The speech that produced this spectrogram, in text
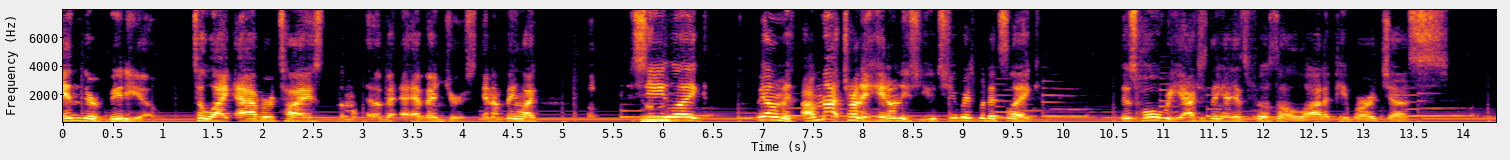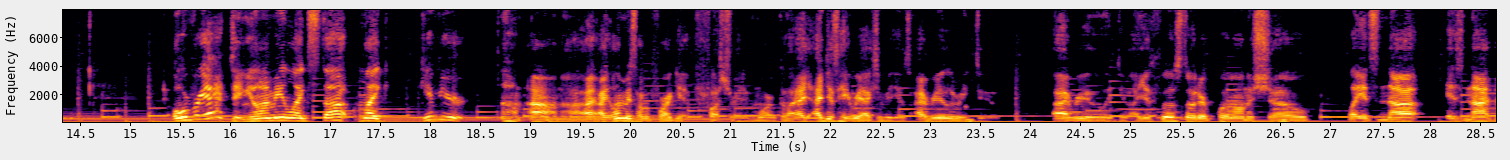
in their video to like advertise the Avengers, and I'm thinking like, see, Mhm. like, be honest, I'm not trying to hit on these YouTubers, but it's like this whole reaction thing. I just feel so a lot of people are just overreacting. You know what I mean? Like, stop. Like, give your. Um, I don't know. I, I let me stop before I get frustrated more because I, I just hate reaction videos. I really, really do. I really, do. I just feel though they're putting on a show. Like, it's not. It's not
